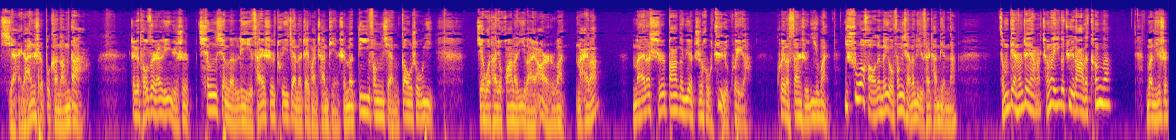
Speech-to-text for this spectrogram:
显然是不可能的。这个投资人李女士轻信了理财师推荐的这款产品，什么低风险高收益，结果她就花了一百二十万买了，买了十八个月之后巨亏啊，亏了三十一万。你说好的没有风险的理财产品呢，怎么变成这样了？成了一个巨大的坑啊！问题是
